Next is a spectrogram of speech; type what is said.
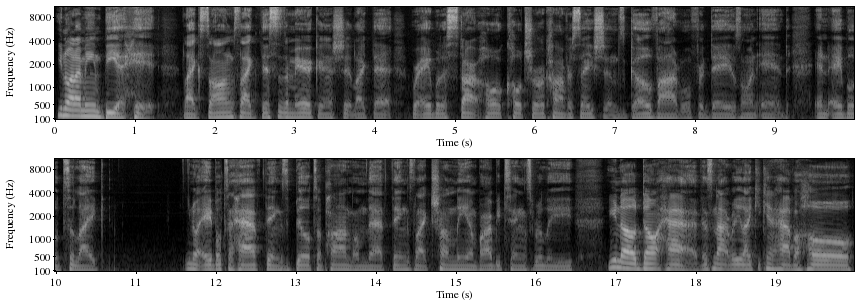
you know what I mean, be a hit. Like songs like This is America and shit like that were able to start whole cultural conversations, go viral for days on end, and able to like you know, able to have things built upon them that things like Chun Li and Barbie Tingz really, you know, don't have. It's not really like you can have a whole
